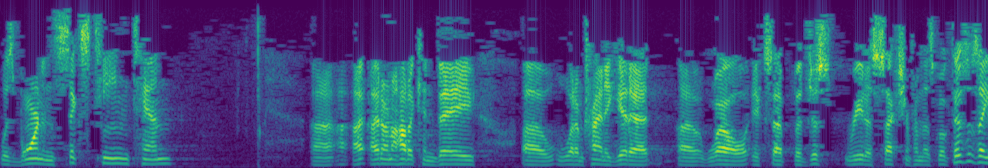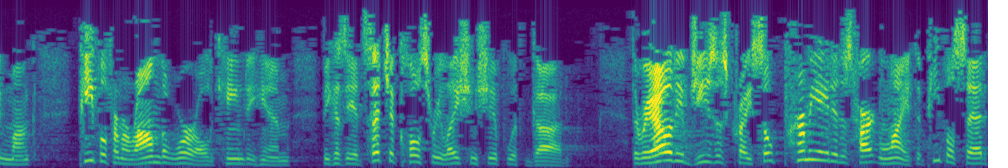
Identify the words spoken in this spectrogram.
was born in 1610. Uh, I, I, don't know how to convey uh, what I'm trying to get at well, except but just read a section from this book. This is a monk. People from around the world came to him because he had such a close relationship with God. The reality of Jesus Christ so permeated his heart and life that people said,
